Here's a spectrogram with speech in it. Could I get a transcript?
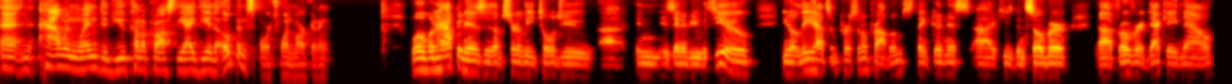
And how and when did you come across the idea to open Sports One Marketing? Well, what happened is, is I'm sure Leigh told you uh, in his interview with you, you know, Leigh had some personal problems. Thank goodness uh, he's been sober uh, for over a decade now.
